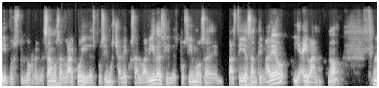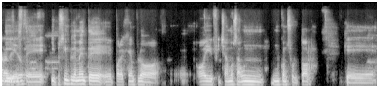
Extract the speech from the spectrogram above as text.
y pues los regresamos al barco y les pusimos chalecos salvavidas y les pusimos eh, pastillas antimareo y ahí van, ¿no? Y, este, y pues simplemente, eh, por ejemplo, hoy fichamos a un, un consultor que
